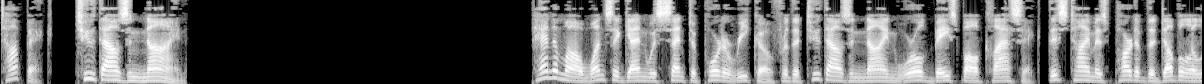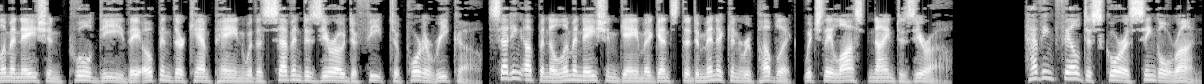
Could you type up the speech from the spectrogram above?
2009 Panama once again was sent to Puerto Rico for the 2009 World Baseball Classic, this time as part of the double elimination Pool D. They opened their campaign with a 7–0 defeat to Puerto Rico, setting up an elimination game against the Dominican Republic, which they lost 9–0. Having failed to score a single run,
